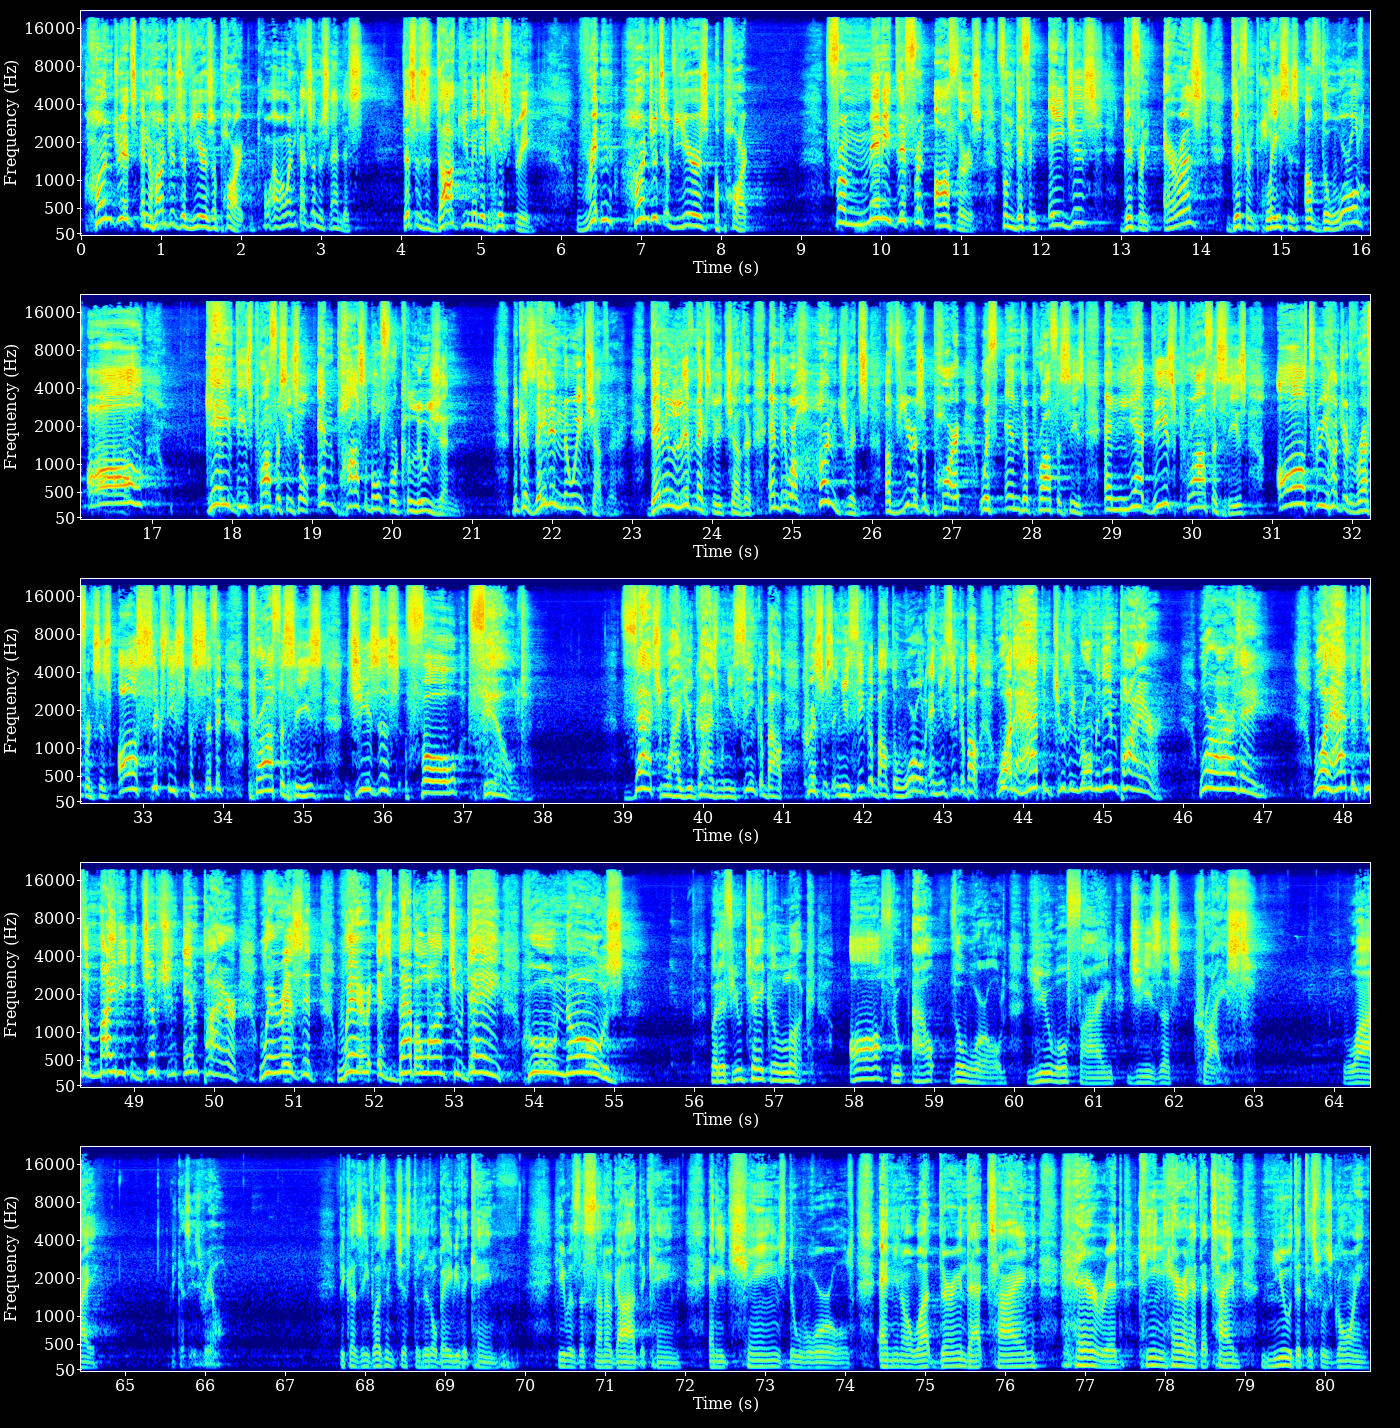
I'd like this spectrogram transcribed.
hundreds and hundreds of years apart, I want you guys to understand this. This is documented history, written hundreds of years apart from many different authors from different ages, different eras, different places of the world, all gave these prophecies so impossible for collusion because they didn't know each other. They didn't live next to each other, and they were hundreds of years apart within their prophecies. And yet, these prophecies, all 300 references, all 60 specific prophecies, Jesus fulfilled. That's why, you guys, when you think about Christmas and you think about the world and you think about what happened to the Roman Empire, where are they? What happened to the mighty Egyptian empire? Where is it? Where is Babylon today? Who knows? But if you take a look all throughout the world, you will find Jesus Christ. Why? Because he's real. Because he wasn't just a little baby that came. He was the Son of God that came and he changed the world. And you know what? During that time, Herod, King Herod at that time, knew that this was going.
